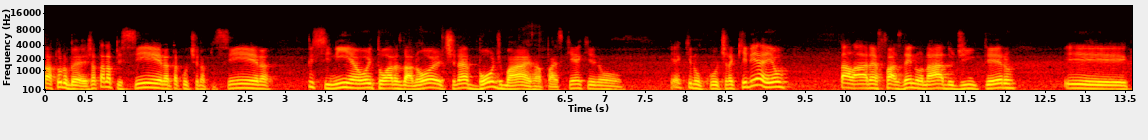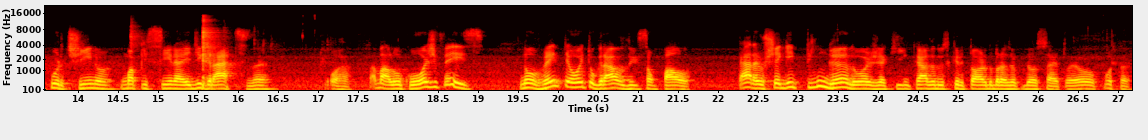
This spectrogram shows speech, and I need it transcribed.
Tá tudo bem. Já tá na piscina, tá curtindo a piscina piscininha 8 horas da noite, né? Bom demais, rapaz. Quem é que não, quem é que não curte, né? Queria eu tá lá, né, fazendo nada o dia inteiro e curtindo uma piscina aí de grátis, né? Porra, tá maluco. Hoje fez 98 graus em São Paulo. Cara, eu cheguei pingando hoje aqui em casa do escritório do Brasil que deu certo. Eu, puta,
